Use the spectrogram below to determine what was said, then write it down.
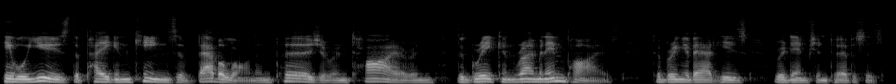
He will use the pagan kings of Babylon and Persia and Tyre and the Greek and Roman empires to bring about his redemption purposes.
